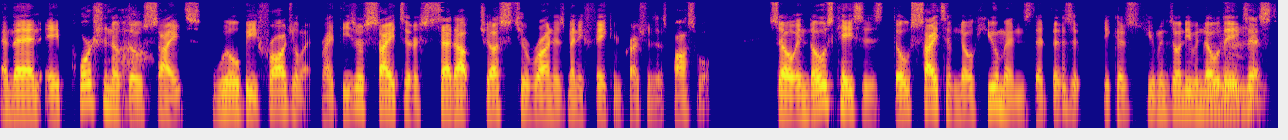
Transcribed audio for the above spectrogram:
and then a portion of those sites will be fraudulent, right? These are sites that are set up just to run as many fake impressions as possible. So in those cases, those sites have no humans that visit because humans don't even know mm. they exist.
